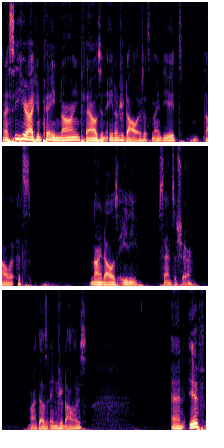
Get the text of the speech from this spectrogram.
And I see here I can pay $9,800. That's $98. That's $9.80 a share. $9,800. And if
